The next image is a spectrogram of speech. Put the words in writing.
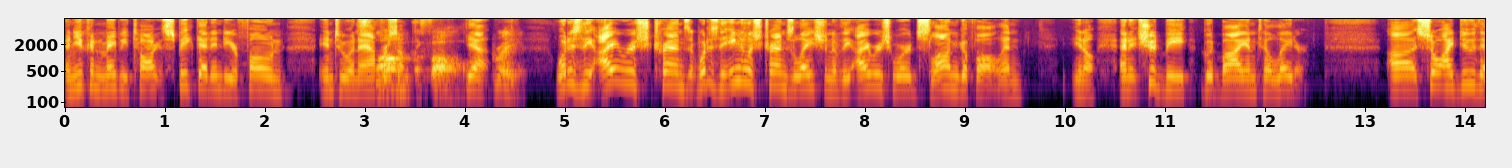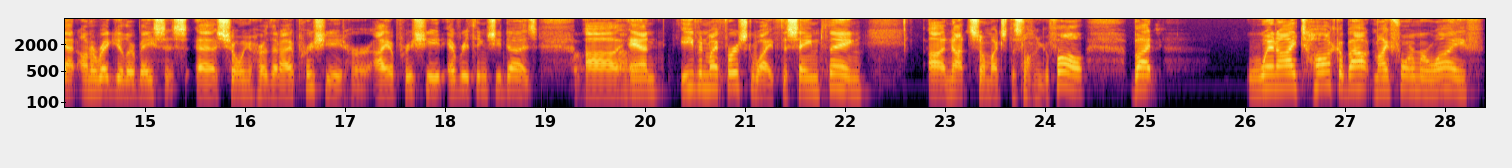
And you can maybe talk, speak that into your phone, into an app or something. fall. Yeah. Great. What is the Irish trans? What is the English translation of the Irish word "slán gafal"? And you know, and it should be goodbye until later. Uh, so I do that on a regular basis, uh, showing her that I appreciate her. I appreciate everything she does, uh, and even my first wife, the same thing. Uh, not so much the slán gafal, but when I talk about my former wife,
